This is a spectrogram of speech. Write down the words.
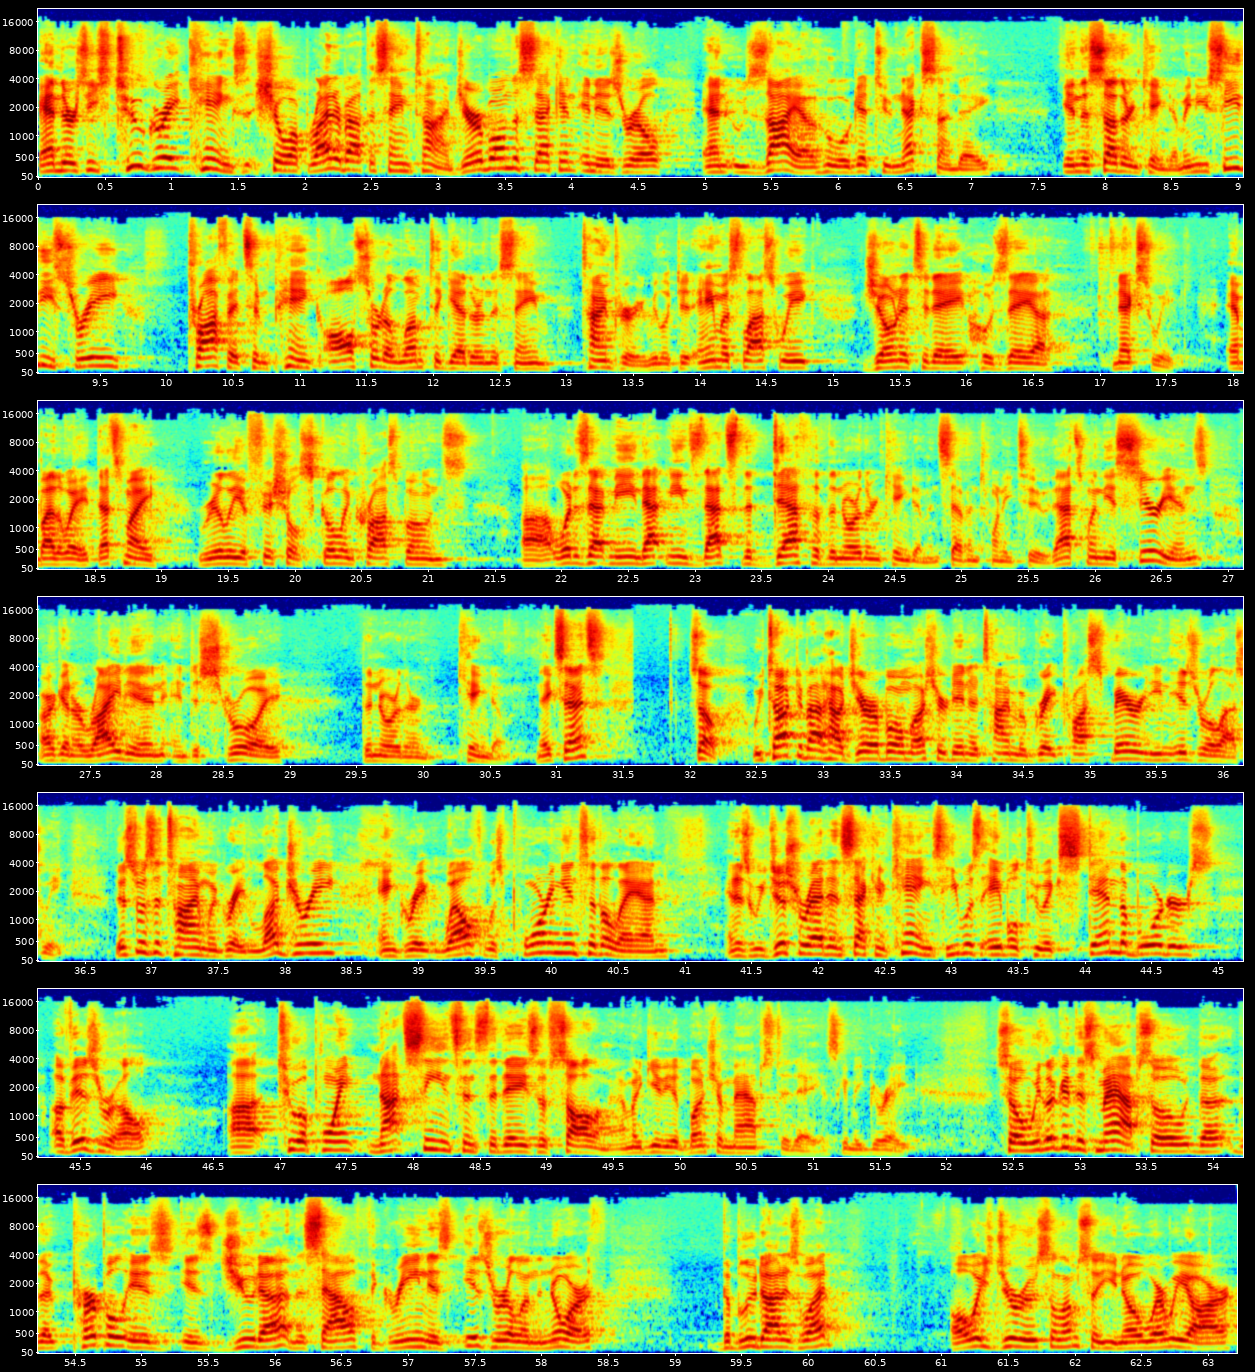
And there's these two great kings that show up right about the same time Jeroboam II in Israel and Uzziah, who we'll get to next Sunday, in the southern kingdom. And you see these three prophets in pink all sort of lumped together in the same time period. We looked at Amos last week, Jonah today, Hosea next week. And by the way, that's my really official skull and crossbones uh, what does that mean? That means that's the death of the northern kingdom in 722. That's when the Assyrians are going to ride in and destroy the northern kingdom. Make sense? So, we talked about how Jeroboam ushered in a time of great prosperity in Israel last week. This was a time when great luxury and great wealth was pouring into the land. And as we just read in 2 Kings, he was able to extend the borders of Israel uh, to a point not seen since the days of Solomon. I'm going to give you a bunch of maps today. It's going to be great. So we look at this map. So the, the purple is, is Judah in the south, the green is Israel in the north. The blue dot is what? Always Jerusalem, so you know where we are.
